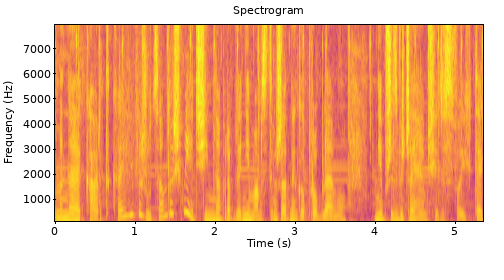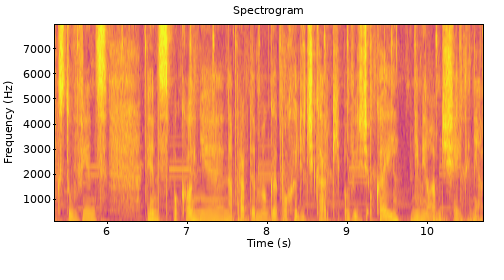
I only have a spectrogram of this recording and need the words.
mnę kartkę i wyrzucam do śmieci. Naprawdę nie mam z tym żadnego problemu. Nie przyzwyczajam się do swoich tekstów, więc, więc spokojnie naprawdę mogę pochylić karki, powiedzieć: OK, nie miałam dzisiaj dnia.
